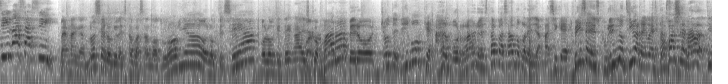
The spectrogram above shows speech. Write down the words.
sigas así. Bernagar, no sé lo que le está pasando a tu novia o lo que sea, o lo que tengáis Bueno. con Mara, pero yo te digo que algo raro está pasando con ella. Así que ves a descubrirlo, tío, arregla esto. No pasa nada, tío.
